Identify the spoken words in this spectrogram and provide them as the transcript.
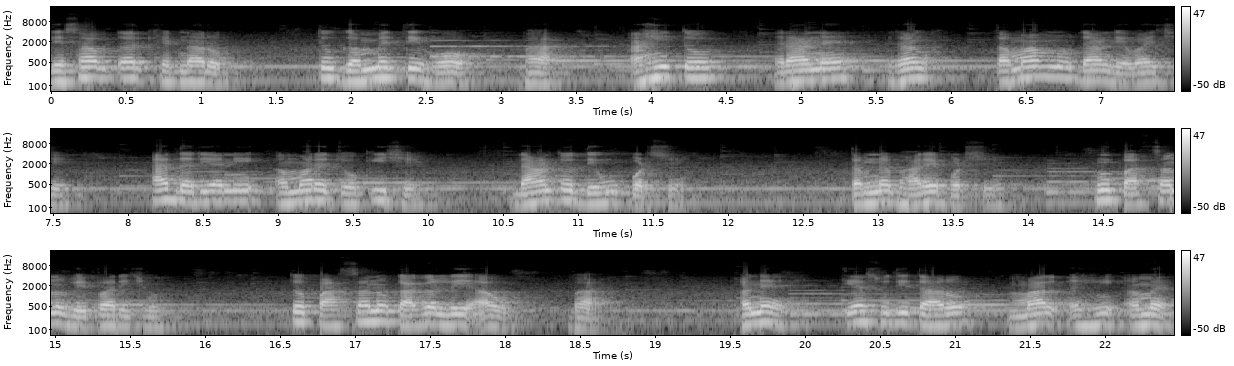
દેશાવતાર ખેડનારો, તું ગમે તે હો, ભા. અહીં તો રાને રંગ તમામનું દાણ લેવાય છે. આ દરિયાની અમારે ચોકી છે. દાણ તો દેવું પડશે. તમને ભારે પડશે. હું પાસાનો વેપારી છું. તો પાસાનો કાગળ લઈ આવો, ભા. અને ત્યાં સુધી તારો માલ અહીં અમે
